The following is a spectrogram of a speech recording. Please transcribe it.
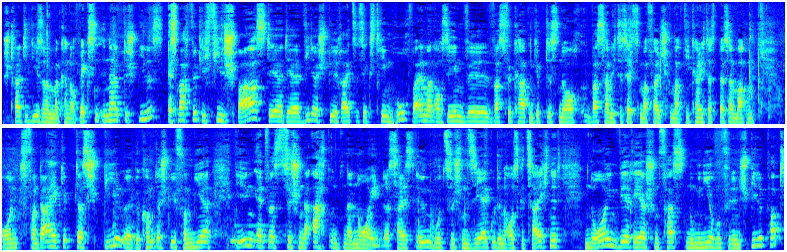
Strategie, sondern man kann auch wechseln innerhalb des Spieles. Es macht wirklich viel Spaß. Der, der Wiederspielreiz ist extrem hoch, weil man auch sehen will, was für Karten gibt es noch, was habe ich das letzte Mal falsch gemacht, wie kann ich das besser machen. Und von daher gibt das Spiel oder bekommt das Spiel von mir irgendetwas zwischen einer 8 und einer 9. Das heißt irgendwo zwischen sehr gut und ausgezeichnet. 9 wäre ja schon fast Nominierung für den Spielepot.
